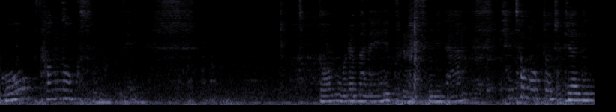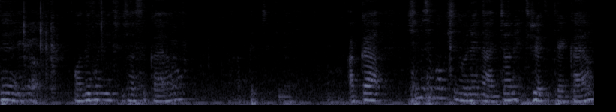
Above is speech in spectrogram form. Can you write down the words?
곡 상록수. 네. 너무 오랜만에 불렀습니다. 신청곡도 주셨는데 어느 분이 주셨을까요? 네. 아까 심수봉 씨 노래는 안 전해 드려도 될까요?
